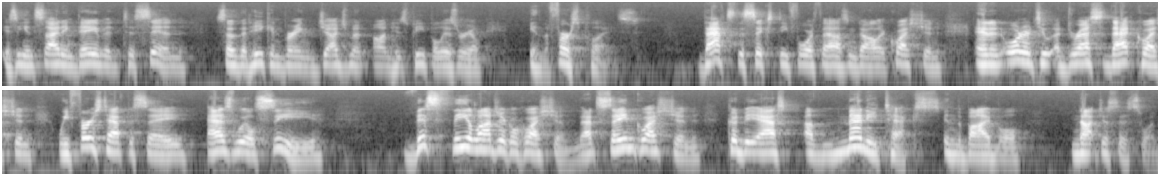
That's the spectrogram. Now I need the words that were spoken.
is he inciting David to sin so that he can bring judgment on his people Israel in the first place? That's the $64,000 question. And in order to address that question, we first have to say, as we'll see, this theological question, that same question, could be asked of many texts in the Bible, not just this one.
